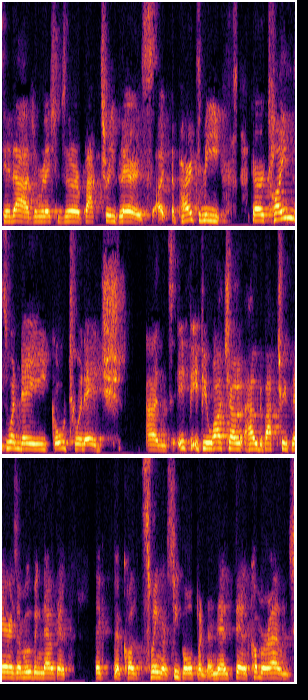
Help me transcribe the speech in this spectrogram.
to that, in relation to their back three players, I, apart to me, there are times when they go to an edge, and if if you watch how, how the back three players are moving now, they'll they, they're called swing or sweep open, and they'll they'll come around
